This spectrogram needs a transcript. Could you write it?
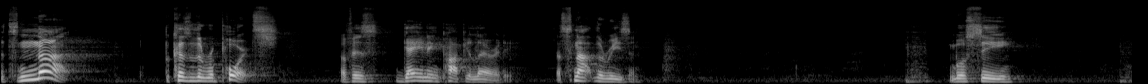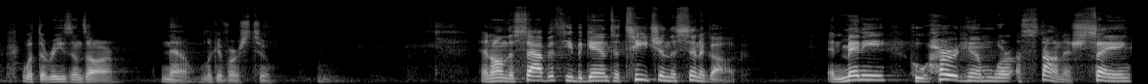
it's not because of the reports of his gaining popularity. That's not the reason. We'll see what the reasons are now. Look at verse 2. And on the Sabbath he began to teach in the synagogue. And many who heard him were astonished, saying,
